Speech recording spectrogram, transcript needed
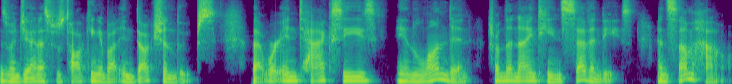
is when Janice was talking about induction loops that were in taxis in London from the 1970s and somehow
